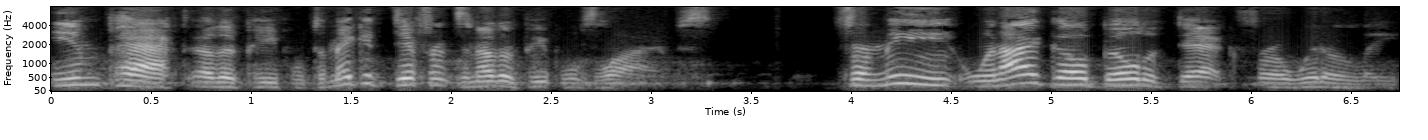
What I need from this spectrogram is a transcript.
impact other people, to make a difference in other people's lives. For me, when I go build a deck for a widow lady,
